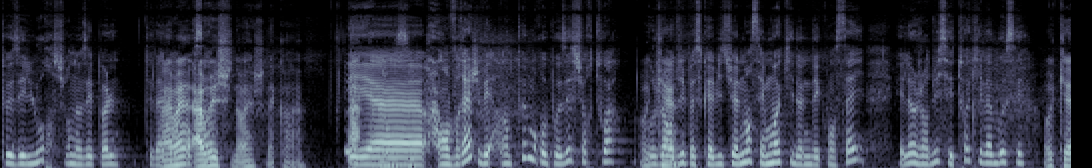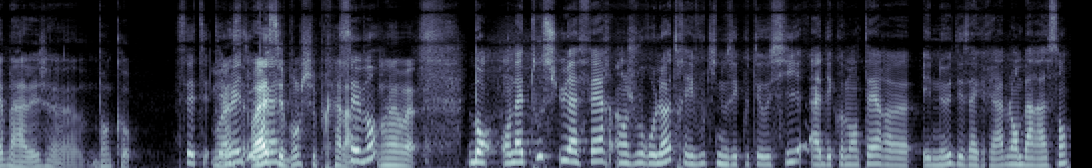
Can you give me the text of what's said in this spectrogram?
peser lourd sur nos épaules. T'es d'accord Ah ouais, pour ah oui, je suis, ouais, je suis d'accord. ouais. Et Ah, euh, en vrai, je vais un peu me reposer sur toi aujourd'hui parce qu'habituellement, c'est moi qui donne des conseils. Et là, aujourd'hui, c'est toi qui vas bosser. Ok, bah allez, je... banco. C'est- T'es Ouais, c'est ouais, bon, je suis prêt là. C'est bon Ouais, ouais. Bon, on a tous eu affaire un jour ou l'autre, et vous qui nous écoutez aussi, à des commentaires euh, haineux, désagréables, embarrassants,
